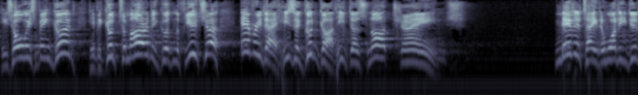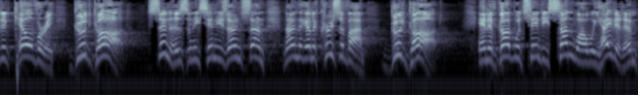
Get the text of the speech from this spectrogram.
He's always been good. He'll be good tomorrow. He'll be good in the future. Every day. He's a good God. He does not change. Meditate on what he did at Calvary. Good God. Sinners, and he sent his own son, knowing they're going to crucify him. Good God. And if God would send his son while we hated him,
